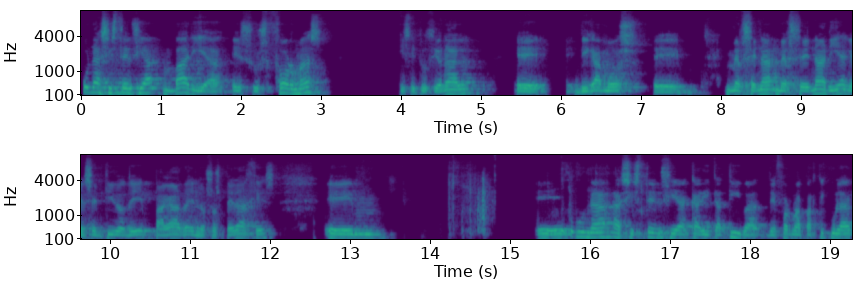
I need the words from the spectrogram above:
una asistencia varia en sus formas, institucional, eh, digamos, eh, mercenaria en el sentido de pagada en los hospedajes, eh, eh, una asistencia caritativa de forma particular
